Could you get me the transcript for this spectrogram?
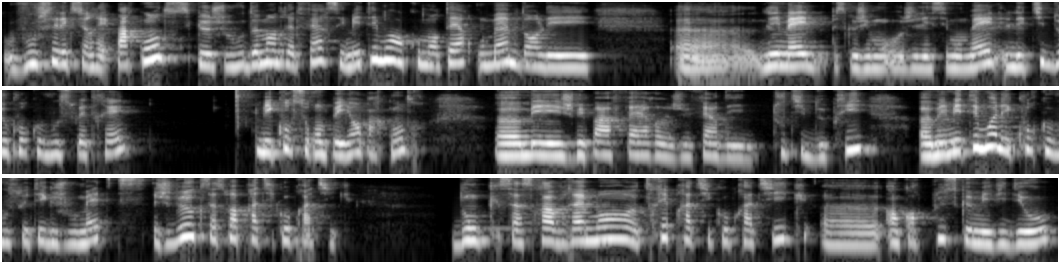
vous sélectionnerez. Par contre, ce que je vous demanderai de faire, c'est mettez-moi en commentaire ou même dans les les mails parce que j'ai laissé mon mail les types de cours que vous souhaiterez. Mes cours seront payants par contre. Mais je vais pas faire, je vais faire tout types de prix. mais mettez-moi les cours que vous souhaitez que je vous mette. Je veux que ça soit pratico-pratique. Donc ça sera vraiment euh, très pratico-pratique, euh, encore plus que mes vidéos.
